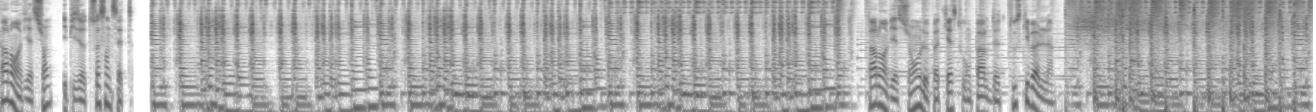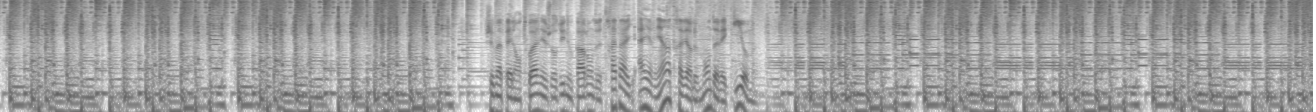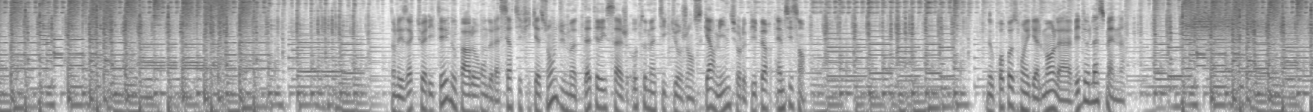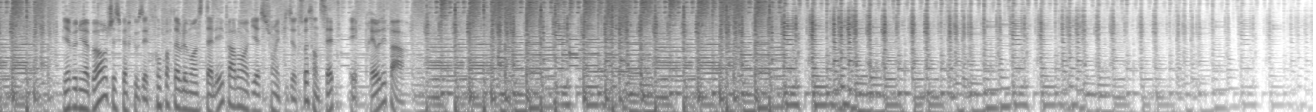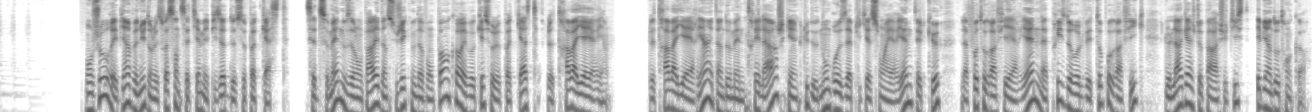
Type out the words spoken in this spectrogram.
Parlons Aviation, épisode 67. Parlons Aviation, le podcast où on parle de tout ce qui vole. Je m'appelle Antoine et aujourd'hui nous parlons de travail aérien à travers le monde avec Guillaume. Dans les actualités, nous parlerons de la certification du mode d'atterrissage automatique d'urgence Garmin sur le Piper M600. Nous proposerons également la vidéo de la semaine. Bienvenue à bord, j'espère que vous êtes confortablement installés. Parlons Aviation épisode 67 et prêt au départ. Bonjour et bienvenue dans le 67e épisode de ce podcast. Cette semaine, nous allons parler d'un sujet que nous n'avons pas encore évoqué sur le podcast, le travail aérien. Le travail aérien est un domaine très large qui inclut de nombreuses applications aériennes telles que la photographie aérienne, la prise de relevé topographique, le largage de parachutistes et bien d'autres encore.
